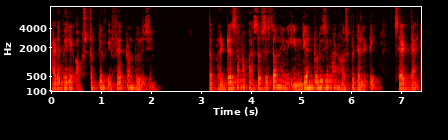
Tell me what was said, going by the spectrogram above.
had a very obstructive effect on tourism. The Federation of Association in Indian Tourism and Hospitality said that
